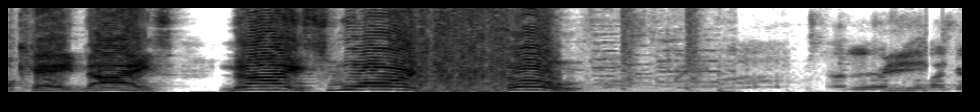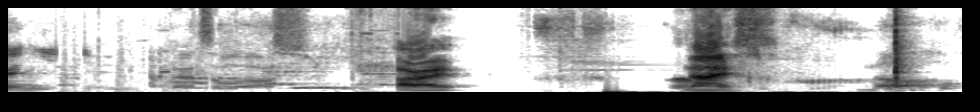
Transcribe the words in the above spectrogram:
Okay, nice. Nice one! Oh! That's a loss. Alright. Nice. No,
